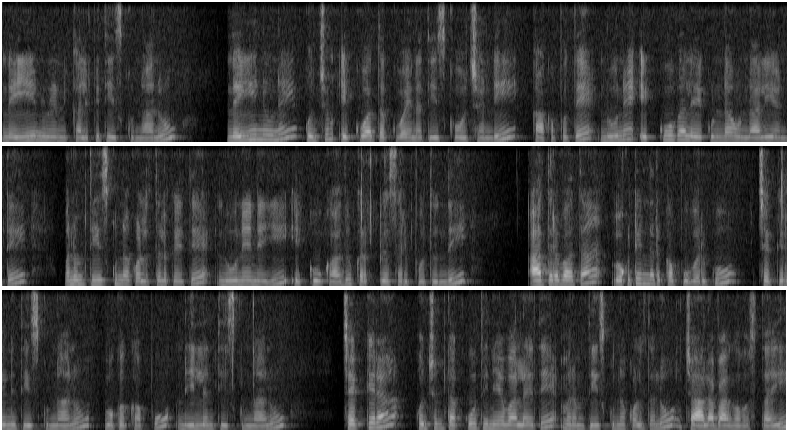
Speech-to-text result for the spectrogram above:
నెయ్యి నూనెని కలిపి తీసుకున్నాను. నెయ్యి నూనె కొంచెం ఎక్కువ తక్కువైనా తీసుకోవచ్చండి. కాకపోతే నూనె ఎక్కువగా లేకుండా ఉండాలి అంటే మనం తీసుకున్న కొలతలకైతే నూనె నెయ్యి ఎక్కువ కాదు కరెక్ట్గా సరిపోతుంది. ఆ తర్వాత ఒకటిన్నర కప్పు వరకు చక్కెరని తీసుకున్నాను. ఒక కప్పు నీళ్ళని తీసుకున్నాను. చక్కెర కొంచెం తక్కువ తినే వాళ్ళైతే మనం తీసుకున్న కొలతలు చాలా బాగా వస్తాయి.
